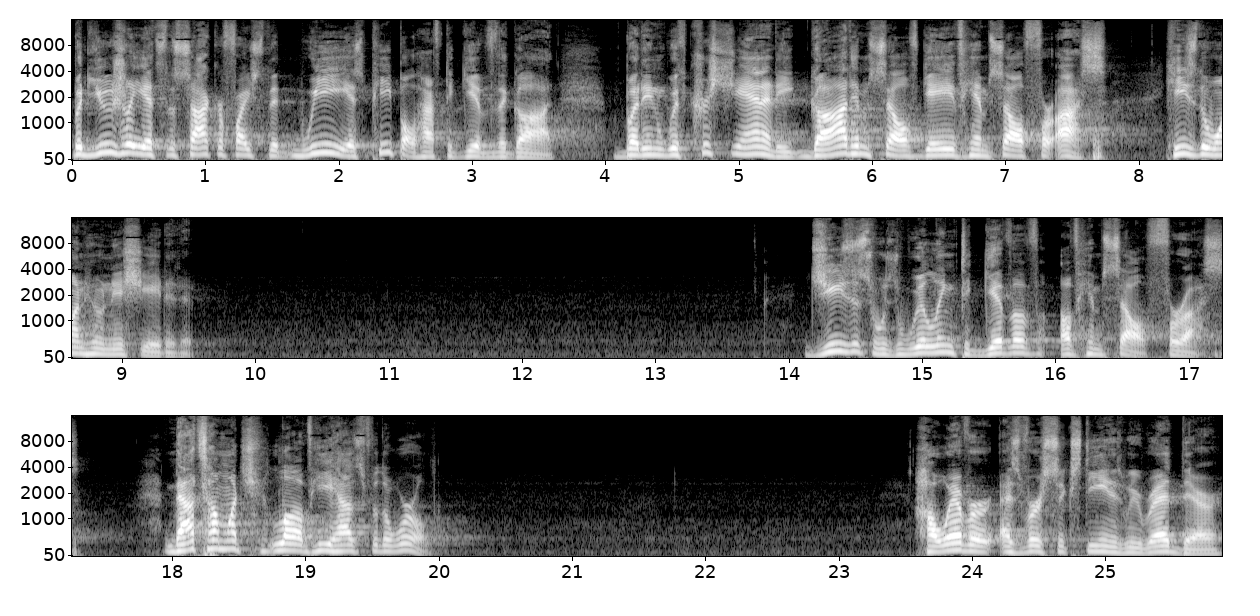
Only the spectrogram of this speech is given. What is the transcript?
but usually it's the sacrifice that we as people have to give the God. But in, with Christianity, God Himself gave Himself for us. He's the one who initiated it. Jesus was willing to give of, of Himself for us. That's how much love He has for the world. However, as verse 16, as we read there,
